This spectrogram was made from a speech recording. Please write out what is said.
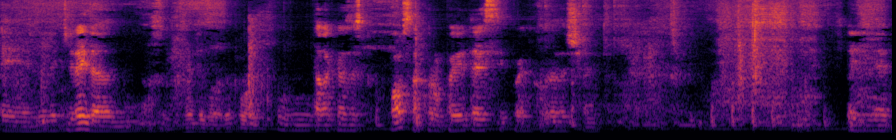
Eh, leggerei da, Quello che puoi. dalla casa esposta ancora un paio di testi e poi ancora da scelta. Eh,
